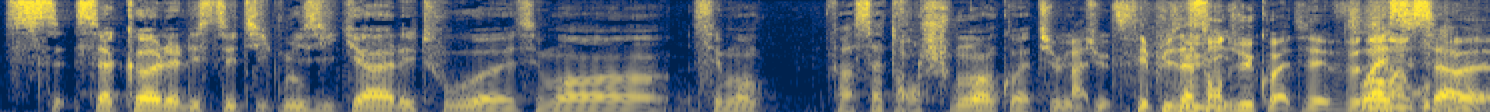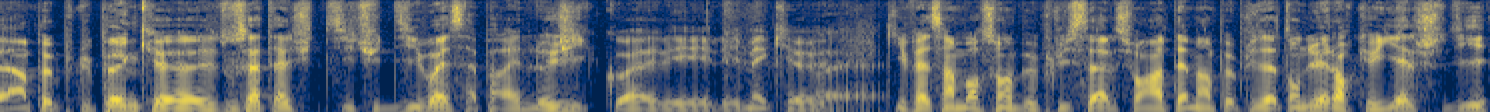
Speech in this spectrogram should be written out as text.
ça colle à l'esthétique musicale et tout. euh, c'est moins, c'est moins, enfin ça tranche moins quoi. Tu, Bah, tu- c'est plus attendu quoi. T'es venant Ouais, d'un groupe ça, ouais. euh, un peu plus punk, euh, tout ça, t'as- tu, tu- te dis ouais, ça paraît logique quoi. Les, les mecs euh, Ouais. qui fassent un morceau un peu plus sale sur un thème un peu plus attendu, alors que Yel, je te dis,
